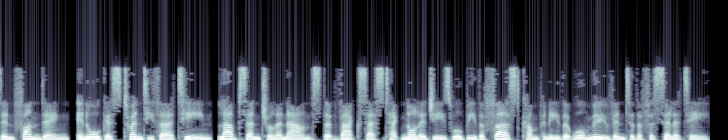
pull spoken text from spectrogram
in funding. In August 2013, Lab Central announced announced that Vaxess Technologies will be the first company that will move into the facility.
